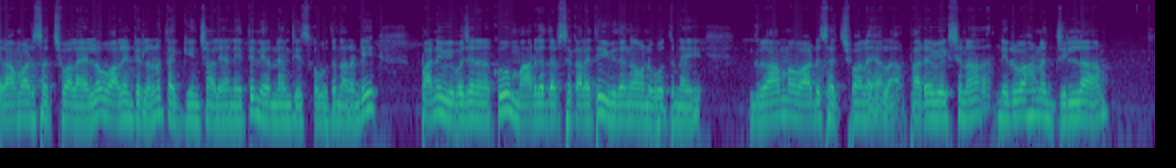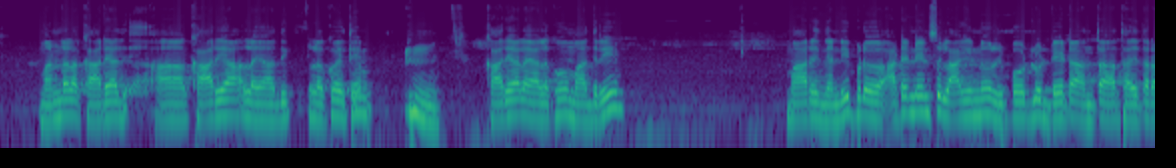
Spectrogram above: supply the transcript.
గ్రామవాడ సచివాలయాల్లో వాలంటీర్లను తగ్గించాలి అని అయితే నిర్ణయం తీసుకోబోతున్నారండి. పని విభజనకు మార్గదర్శకాలు అయితే ఈ విధంగా ఉండబోతున్నాయి. గ్రామ వార్డు సచివాలయాల పర్యవేక్షణ నిర్వహణ జిల్లా మండల కార్యా కార్యాలయాదిలకు అయితే కార్యాలయాలకు మాదిరి మారిందండి. ఇప్పుడు అటెండెన్స్ లాగిన్ రిపోర్ట్లు డేటా అంతా తదితర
